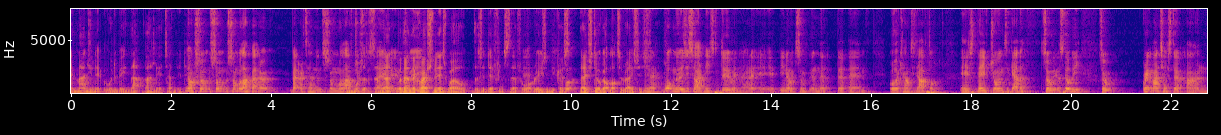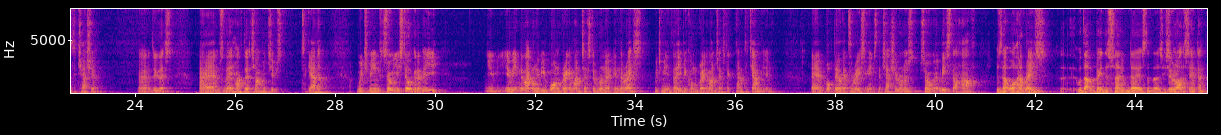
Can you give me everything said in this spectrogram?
imagine it would have been that badly attended. No, some some some will have better better attendance. Some will have just the same. that- but then the question is, well, there's a difference there for Yeah. what reason? Because Well- they've still got lots of races. Yeah, what Merseyside needs to do, and, and it, it, you know, it's something that that um, other counties have done, is they've joined together. So it'll still be so. Greater Manchester and Cheshire uh, do this, um, so they have their championships together, which means so you're still going to be. You, you mean there might only be one Greater Manchester runner in the race, which means they become Greater Manchester county champion, um, but they'll get to race against the Cheshire runners. So at least they'll have Is that what a happened? race. Would that have been the same day as the Merseyside? They were all the same day.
